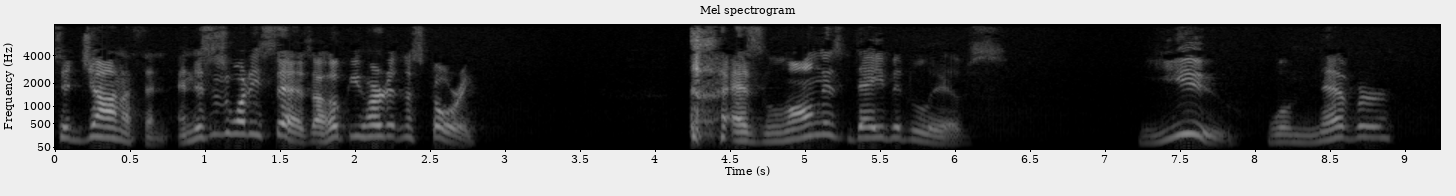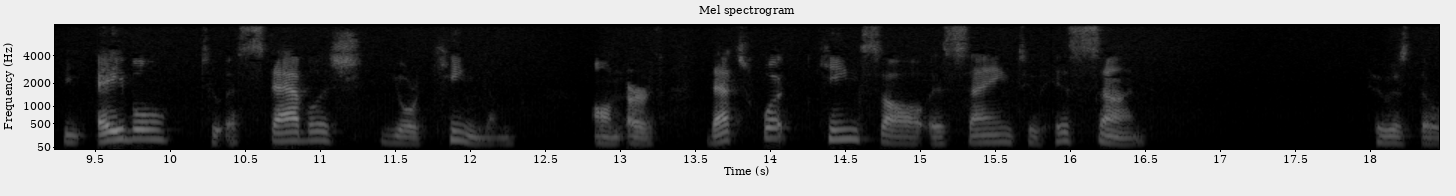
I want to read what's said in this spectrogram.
to Jonathan. And this is what he says. I hope you heard it in the story. as long as David lives, you will never be able to establish your kingdom on earth. That's what King Saul is saying to his son, who is the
